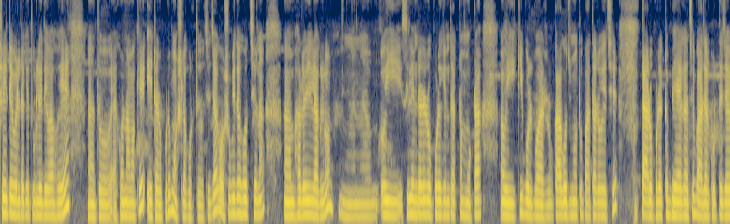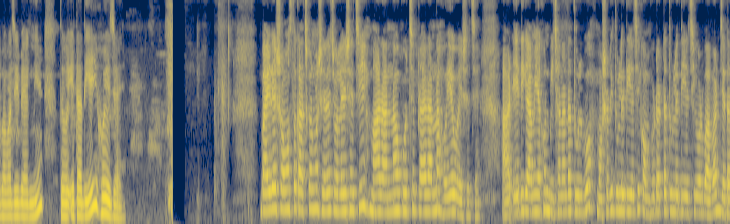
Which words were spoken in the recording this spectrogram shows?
সেই টেবিলটাকে তুলে দেওয়া হয়ে তো এখন আমাকে এটার উপরে মশলা করতে হচ্ছে। যাক, অসুবিধা হচ্ছে না। ভালোই লাগল। ওই সিলিন্ডারের ওপরে কিন্তু একটা মোটা ওই কি বলব আর কাগজ মতো পাতা রয়েছে। তার উপরে একটা ব্যাগ আছে, বাজার করতে যায় বাবা যে ব্যাগ নিয়ে। তো এটা দিয়েই হয়ে যায়। বাইরের সমস্ত কাজকর্ম সেরে চলে এসেছি। মা রান্নাও করছে, প্রায় রান্না হয়েও এসেছে। আর এদিকে আমি এখন বিছানাটা তুলবো। মশারি তুলে দিয়েছি, কম্পিউটারটা তুলে দিয়েছি ওর বাবার, যেটা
